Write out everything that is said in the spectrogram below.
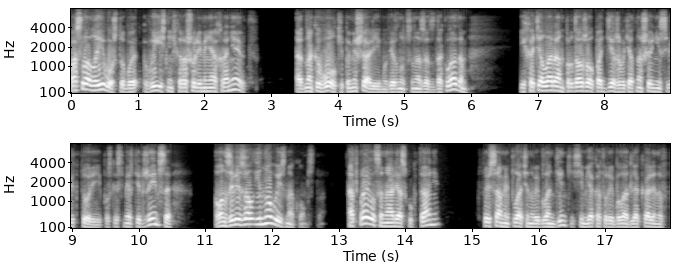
послала его, чтобы выяснить, хорошо ли меня охраняют. Однако волки помешали ему вернуться назад с докладом, и хотя Лоран продолжал поддерживать отношения с Викторией после смерти Джеймса, он завязал и новые знакомства. Отправился на Аляску к Тане, к той самой платиновой блондинке, семья которой была для Калинов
